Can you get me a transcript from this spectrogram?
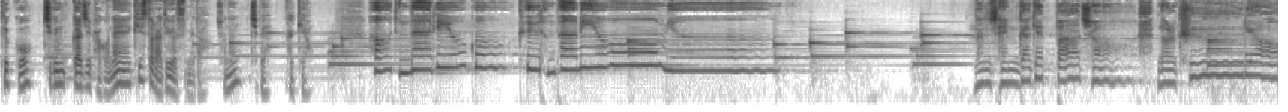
듣고 지금까지 박원의 키스 더 라디오였습니다. 저는 집에 갈게요. 어두운 날이 오고 그런 밤이 오면 난 생각에 빠져 널 그려.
